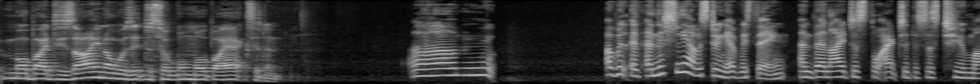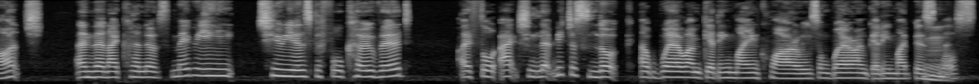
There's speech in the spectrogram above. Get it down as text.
more by design, or was it just more by accident? Um, I was initially I was doing everything, and then I just thought actually this is too much. And then I kind of maybe two years before COVID, I thought, actually, let me just look at where I'm getting my inquiries and where I'm getting my hmm. business. Mm.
